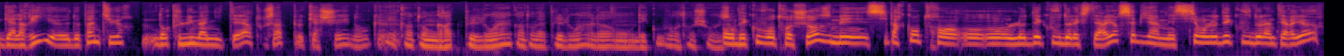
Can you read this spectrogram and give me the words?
galeries euh, de peinture. Donc l'humanitaire, tout ça peut cacher. Donc, euh, Et quand on gratte plus loin, quand on va plus loin, alors on découvre autre chose. On découvre autre chose, mais si par contre on, le découvre de l'extérieur, c'est bien. Mais si on le découvre de l'intérieur,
